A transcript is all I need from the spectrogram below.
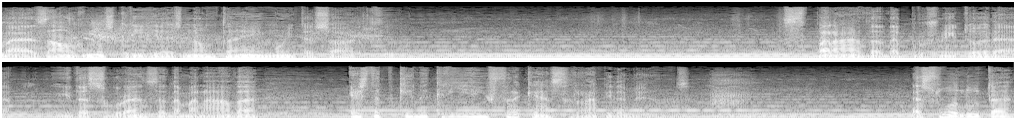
Mas algumas crias não têm muita sorte. Separada da progenitora e da segurança da manada, esta pequena cria enfraquece rapidamente. A sua luta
